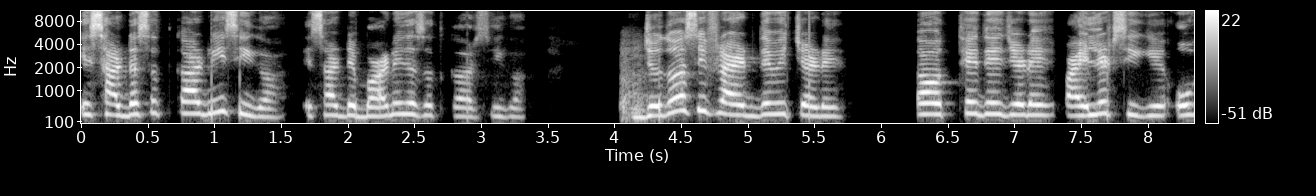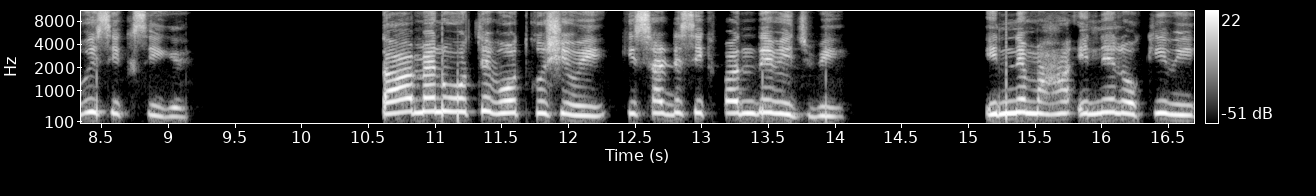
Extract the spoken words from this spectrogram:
ਇਹ ਸਾਡਾ ਸਤਿਕਾਰ ਨਹੀਂ ਸੀਗਾ, ਇਹ ਸਾਡੇ ਬਾਣੇ ਦਾ ਸਤਿਕਾਰ ਸੀਗਾ। ਜਦੋਂ ਅਸੀਂ ਫਲਾਈਟ ਦੇ ਵਿੱਚ ਚੜੇ ਤਾਂ ਉੱਥੇ ਦੇ ਜਿਹੜੇ ਪਾਇਲਟ ਸੀਗੇ, ਉਹ ਵੀ ਸਿੱਖ ਸੀਗੇ। ਤਾਂ ਮੈਨੂੰ ਉੱਥੇ ਬਹੁਤ ਖੁਸ਼ੀ ਹੋਈ ਕਿ ਸਾਡੇ ਸਿੱਖ ਪੰਥ ਦੇ ਵਿੱਚ ਵੀ ਇੰਨੇ ਮਹਾ, ਇੰਨੇ ਲੋਕੀ ਵੀ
